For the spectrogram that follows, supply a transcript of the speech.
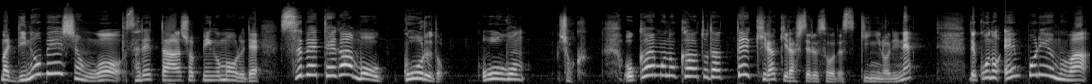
まあ、リノベーションをされたショッピングモールで全てがもうゴールド。黄金色。お買い物カートだってキラキラしてるそうです。金色にねでこのエンポリウムは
